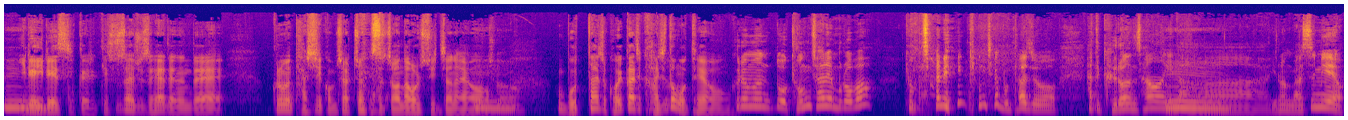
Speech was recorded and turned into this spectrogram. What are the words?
음. 이래 이래 했으니까 이렇게 수사해 주세요 해야 되는데 그러면 다시 검찰청에서 전화 올 수 있잖아요. 그렇죠. 못 하죠. 거기까지 가지도 못 해요. 그러면 또 경찰에 물어봐? 경찰이 경찰 못하죠. 하여튼 그런 상황이다. 음. 이런 말씀이에요.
